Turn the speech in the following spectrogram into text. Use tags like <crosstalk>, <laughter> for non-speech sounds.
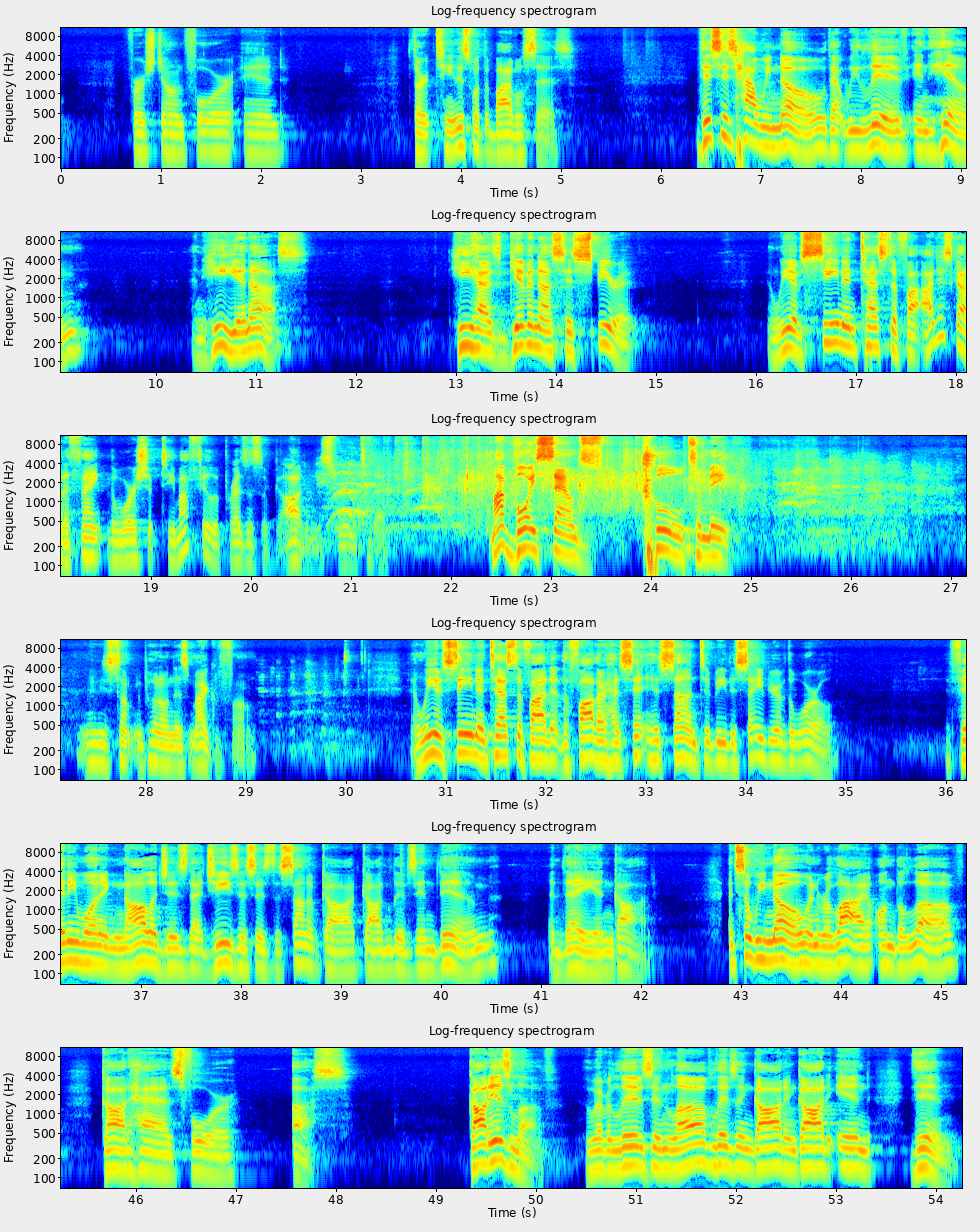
1 John 4 and 13. This is what the Bible says. This is how we know that we live in Him and He in us. He has given us His Spirit. And we have seen and testified. I just got to thank the worship team. I feel the presence of God in this room today. My voice sounds cool to me. Maybe it's something put on this microphone. <laughs> And we have seen and testified that the Father has sent his Son to be the Savior of the world. If anyone acknowledges that Jesus is the Son of God, God lives in them and they in God. And so we know and rely on the love God has for us. God is love. Whoever lives in love lives in God and God in them.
